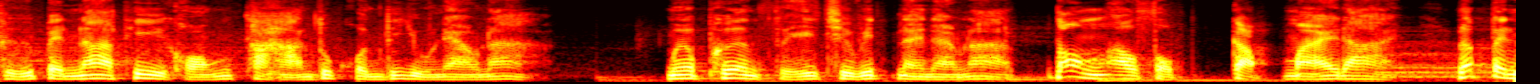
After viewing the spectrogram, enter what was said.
ถือเป็นหน้าที่ของทหารทุกคนที่อยู่แนวหน้า เมื่อเพื่อนเสียชีวิตในแนวหน้า ต้องเอาศพ กลับมาให้ได้ และเป็น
